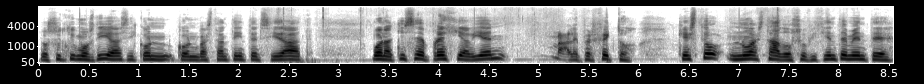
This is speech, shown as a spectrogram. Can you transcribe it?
los últimos días y con, con bastante intensidad. Bueno, aquí se aprecia bien. Vale, perfecto. Que esto no ha estado suficientemente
